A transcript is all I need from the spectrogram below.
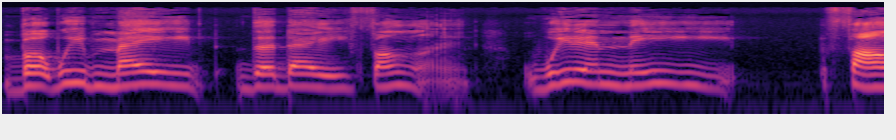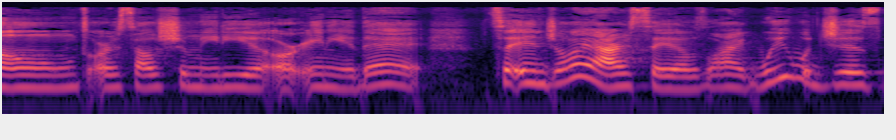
but we made the day fun. We didn't need phones or social media or any of that to enjoy ourselves. Like we would just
